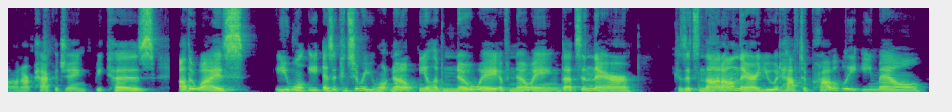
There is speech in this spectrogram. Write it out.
on our packaging because otherwise, you won't, as a consumer, you won't know. You'll have no way of knowing that's in there because it's not on there, you would have to probably email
